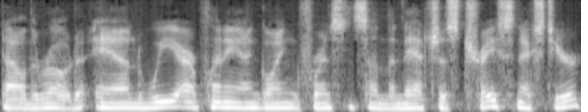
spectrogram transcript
down the road. And we are planning on going, for instance, on the Natchez Trace next year,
